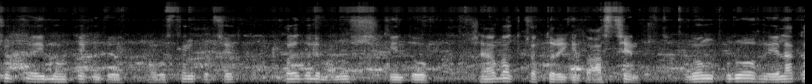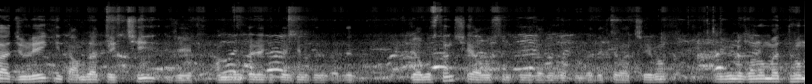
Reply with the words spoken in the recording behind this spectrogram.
কৃষক এই মুহূর্তে কিন্তু অবস্থান করছে। দলে দলে মানুষ কিন্তু শাহবাগ চত্বরে কিন্তু আসছেন এবং পুরো এলাকা জুড়েই কিন্তু আমরা দেখছি যে আন্দোলনকারীরা কিন্তু এখানে কিন্তু তাদের যে অবস্থান, সেই অবস্থান কিন্তু তাদের আমরা দেখতে পাচ্ছি এবং বিভিন্ন গণমাধ্যম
